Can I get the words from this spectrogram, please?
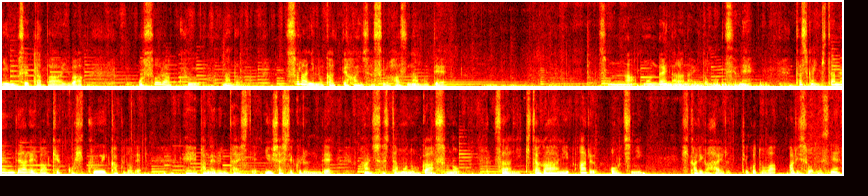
に乗せた場合はおそらくなんだろう空に向かって反射するはずなのでそんな問題にならないと思うんですよね。確かに北面であれば結構低い角度で、えー、パネルに対して入射してくるんで反射したものがそのさらに北側にあるお家に光が入るっていうことはありそうですね。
